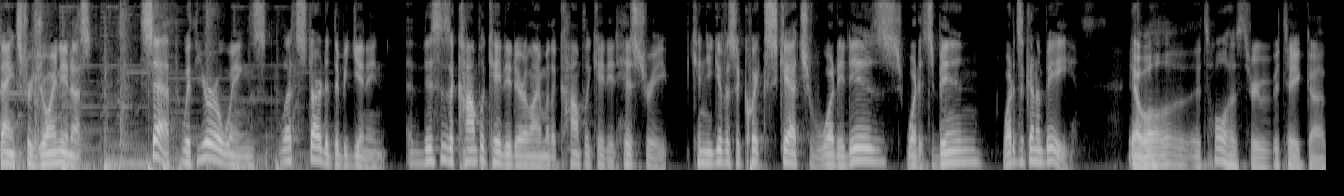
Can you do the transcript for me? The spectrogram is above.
Thanks for joining us. Seth, with Eurowings, let's start at the beginning. This is a complicated airline with a complicated history. Can you give us a quick sketch of what it is, what it's been, what it's going to be? Yeah, well, its whole history would take uh,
